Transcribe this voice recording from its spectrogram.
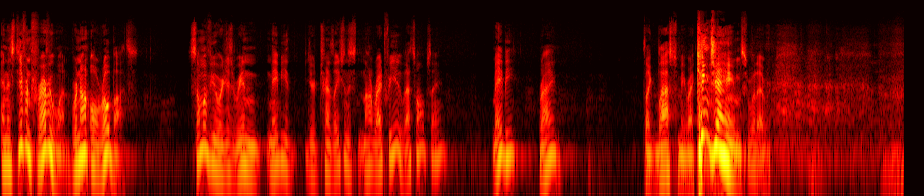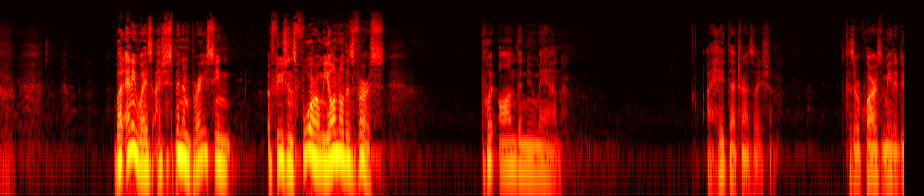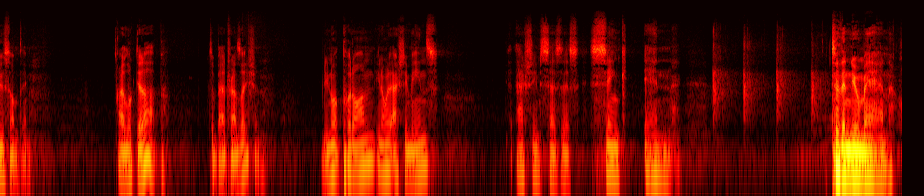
And it's different for everyone. We're not all robots. Some of you are just reading, maybe your translation is not right for you. That's all I'm saying. Maybe, right? It's like blasphemy, right? King James, whatever. But, anyways, I've just been embracing Ephesians 4, and we all know this verse put on the new man. I hate that translation because it requires me to do something. I looked it up. It's a bad translation. You know what put on? You know what it actually means? It actually says this sink in to the new man.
